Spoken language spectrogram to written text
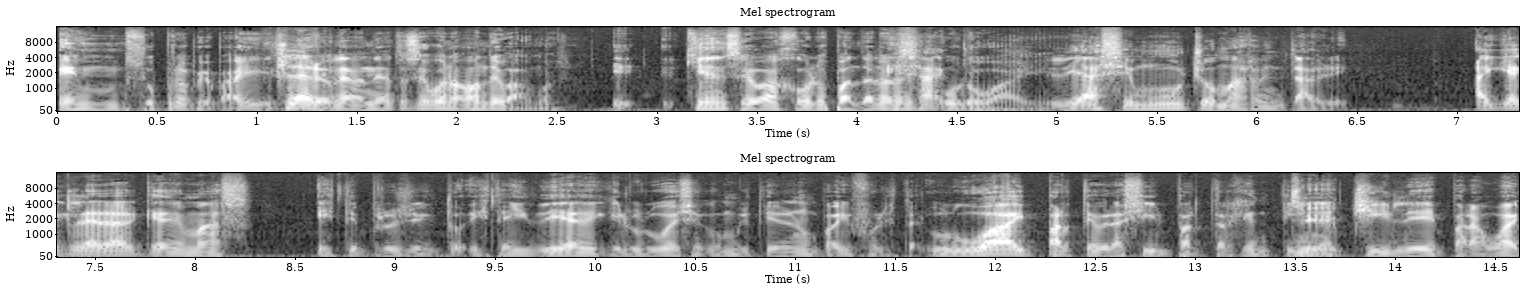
en su propio país, Claro. Finlandia. Entonces, bueno, ¿a dónde vamos? ¿Quién se bajó los pantalones? Exacto. Uruguay. Le hace mucho más rentable. Hay que aclarar que además este proyecto, esta idea de que el Uruguay se convirtiera en un país forestal, Uruguay, parte Brasil, parte Argentina, Sí. Chile, Paraguay,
